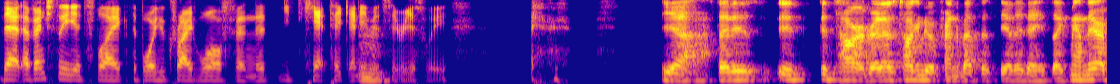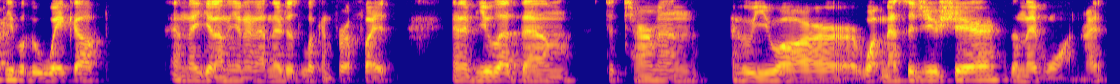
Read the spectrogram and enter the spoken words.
that eventually it's like the boy who cried wolf, and it, you can't take any of it Mhm. seriously. Yeah, that is it, it's hard, right? I was talking to a friend about this the other day. He's like, "Man, there are people who wake up and they get on the internet and they're just looking for a fight. And if you let them determine who you are or what message you share, then they've won, right?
